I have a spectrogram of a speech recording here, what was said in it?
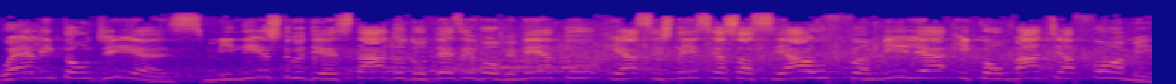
Wellington Dias, ministro de Estado do Desenvolvimento e Assistência Social, Família e Combate à Fome.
